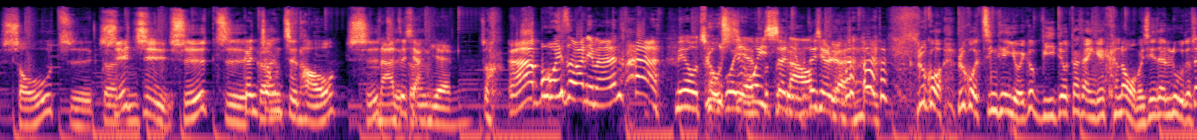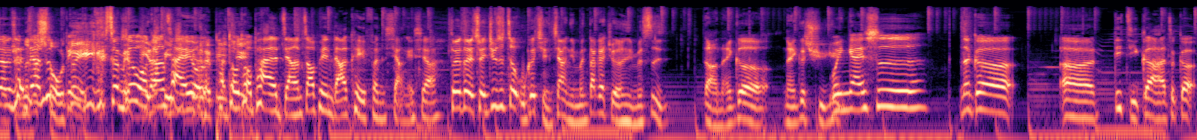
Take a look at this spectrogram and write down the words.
手指跟食指食指跟中指头食指拿着香烟中啊，不会是吧你们？哈没有抽入过烟，世未深，你们这些人。如果如果今天有一个 video，大家应该看到我们现在录的时候，那个手对一个上所以我刚才有偷偷拍了几张照片，大家可以分享一下。对对，所以就是这五个选项，你们大概觉得你们是呃哪一个哪一个区域？我应该是那个呃第几个啊？这个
